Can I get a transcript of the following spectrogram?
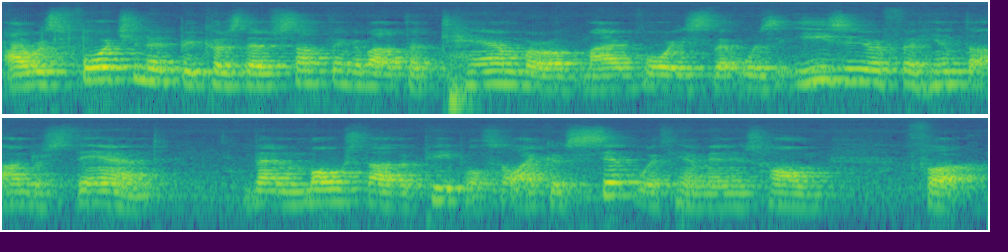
I was fortunate because there's something about the timbre of my voice that was easier for him to understand than most other people. So I could sit with him in his home for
